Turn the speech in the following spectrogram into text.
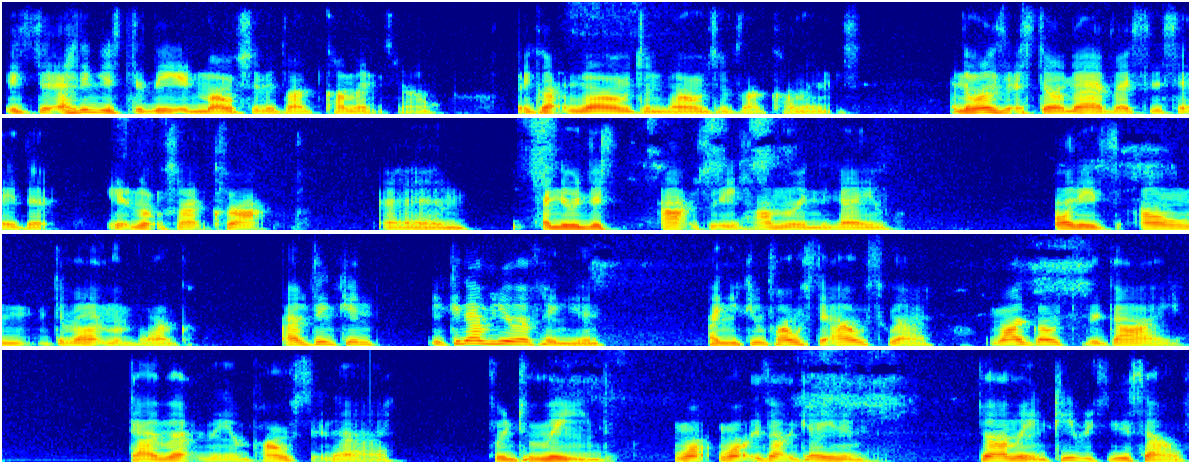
it's, I think he's deleted most of the bad comments now. They got loads and loads of bad comments, and the ones that are still there basically say that it looks like crap, um, and they were just absolutely hammering the game on his own development blog. I'm thinking you can have your opinion, and you can post it elsewhere. Why go to the guy directly and post it there? for him to read, what what is that gaining? Do you know what I mean? Keep it to yourself.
